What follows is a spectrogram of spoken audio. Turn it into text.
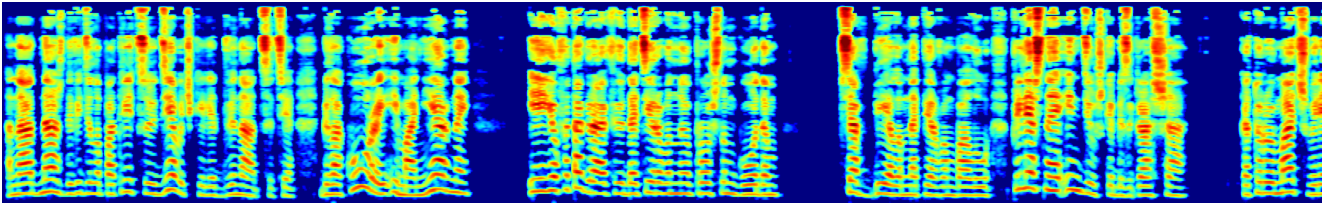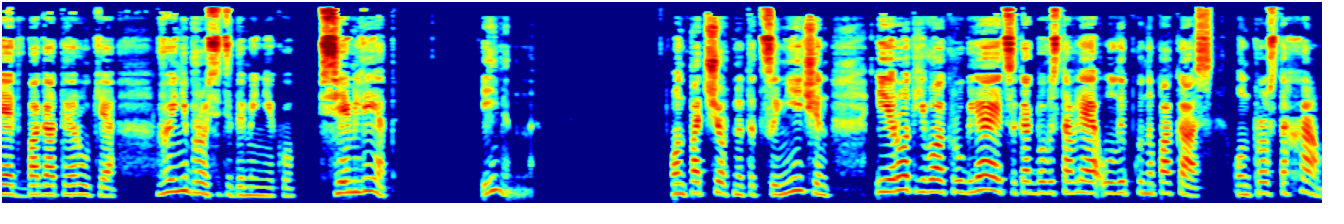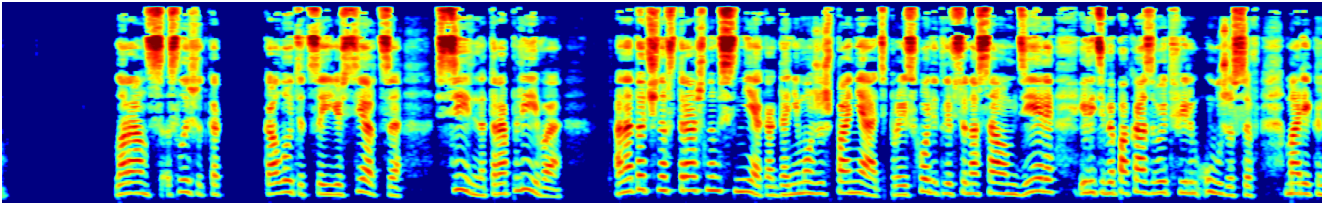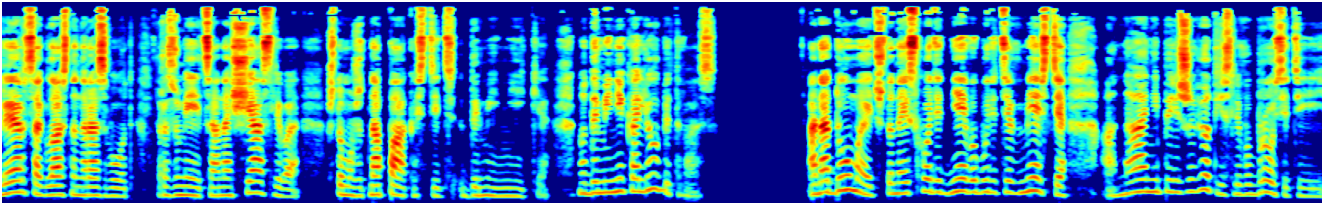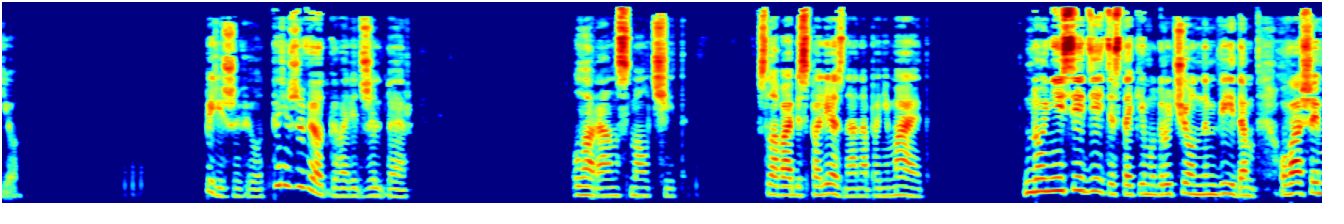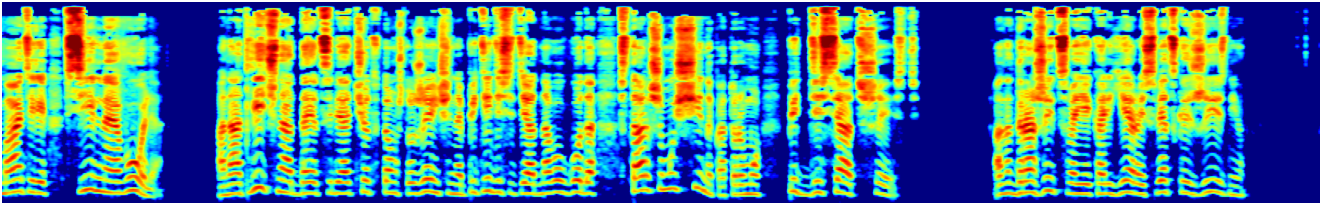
Она однажды видела Патрицию девочкой лет двенадцати, белокурой и манерной, и ее фотографию, датированную прошлым годом, вся в белом на первом балу, прелестная индюшка без гроша, которую мать швыряет в богатые руки. «Вы не бросите Доминику. Семь лет!» «Именно!» Он подчеркнуто циничен, и рот его округляется, как бы выставляя улыбку на показ. Он просто хам. Лоранс слышит, как колотится ее сердце, сильно, торопливо. Она точно в страшном сне, когда не можешь понять, происходит ли все на самом деле, или тебе показывают фильм ужасов. Мари Клэр согласна на развод. Разумеется, она счастлива, что может напакостить Доминике. Но Доминика любит вас. Она думает, что на исходе дней вы будете вместе. Она не переживет, если вы бросите ее. «Переживет, переживет», — говорит Жильбер. Лоранс молчит. Слова бесполезны, она понимает. Но не сидите с таким удрученным видом. У вашей матери сильная воля. Она отлично отдает себе отчет в том, что женщина 51 года старше мужчины, которому 56. Она дрожит своей карьерой, светской жизнью.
